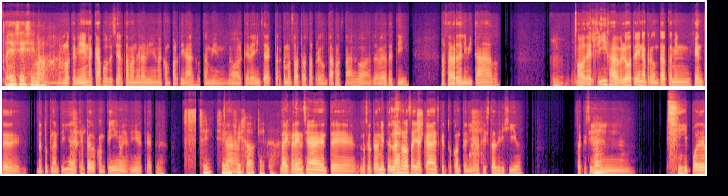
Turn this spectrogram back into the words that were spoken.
Sí, sí, sí, ¿no? no. Pues los que vienen acá, pues de cierta manera vienen a compartir algo también, ¿no? A querer interactuar con nosotros, a preguntarnos algo, a saber de ti, a saber del invitado, o del FIFA. Luego te viene a preguntar también gente de, de tu plantilla, de qué pedo contigo y así, etcétera. Sí, sí, O me he fijado que. La diferencia entre los que transmiten La Rosa y acá es que tu contenido sí está dirigido. O sea que sí, Eh. sí puede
